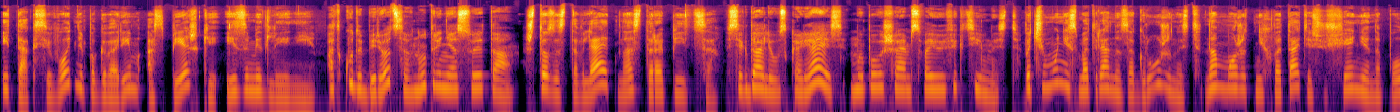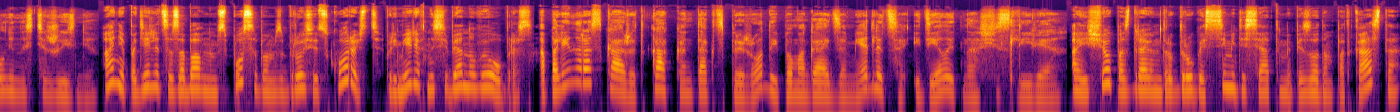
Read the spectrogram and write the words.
Итак, сегодня поговорим о спешке и замедлении. Откуда берется внутренняя суета? Что заставляет нас торопиться? Всегда ли ускоряясь, мы повышаем свою эффективность? Почему, несмотря на загруженность, нам может не хватать ощущения наполненности жизни? Аня поделится забавным способом сбросить скорость, примерив на себя новый образ. А Полина расскажет, как контакт с природой помогает замедлиться и делает нас счастливее. А еще поздравим друг друга с 70-м эпизодом подкаста,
